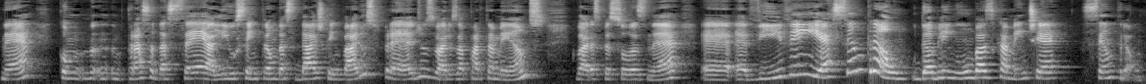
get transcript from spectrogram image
né? Como, Praça da Sé, ali o centrão da cidade tem vários prédios, vários apartamentos, várias pessoas, né, é, é, vivem e é centrão. O Dublin 1 basicamente é centrão.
